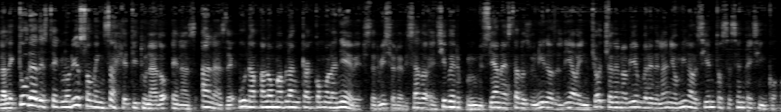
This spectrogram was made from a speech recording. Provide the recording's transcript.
la lectura de este glorioso mensaje titulado En las alas de una paloma blanca como la nieve, servicio realizado en Shiver, Louisiana, Estados Unidos, el día 28 de noviembre del año 1965.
